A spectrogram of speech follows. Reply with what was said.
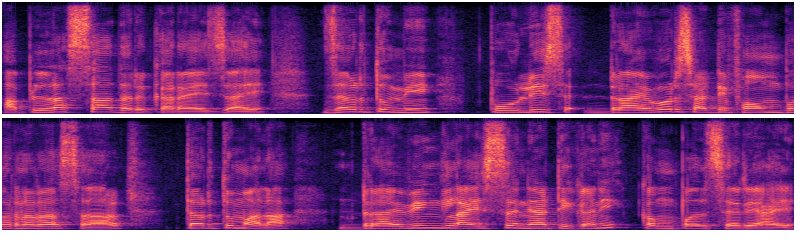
आपल्याला सादर करायचं आहे. जर तुम्ही पोलीस ड्रायव्हरसाठी फॉर्म भरणार असाल तर तुम्हाला ड्रायव्हिंग लायसन या ठिकाणी कंपल्सरी आहे.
